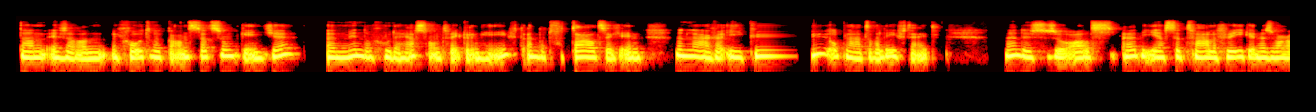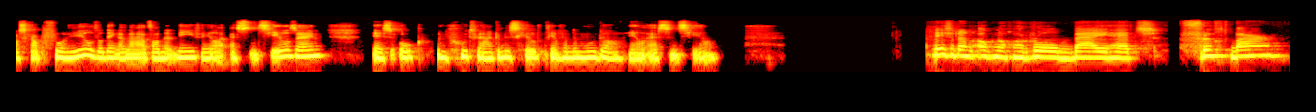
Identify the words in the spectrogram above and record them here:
dan is er een, een grotere kans dat zo'n kindje een minder goede hersenontwikkeling heeft. En dat vertaalt zich in een lager IQ op latere leeftijd. Dus zoals die eerste twaalf weken in de zwangerschap voor heel veel dingen later in het leven heel essentieel zijn, is ook een goed werkende schildklier van de moeder heel essentieel. Is er dan ook nog een rol bij het vruchtbaar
